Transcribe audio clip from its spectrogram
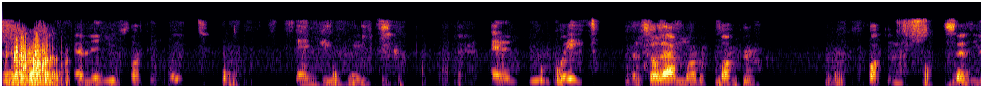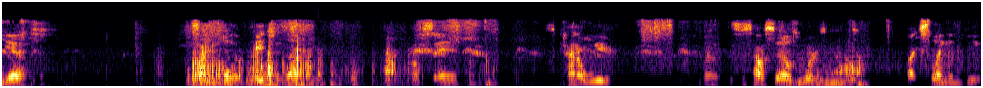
And then you fucking wait, and you wait, and you wait until that motherfucker fucking says yes. It's like pulling bitches out here. You know what I'm saying? It's kind of weird, but this is how sales works, guys. It's like slinging dick.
